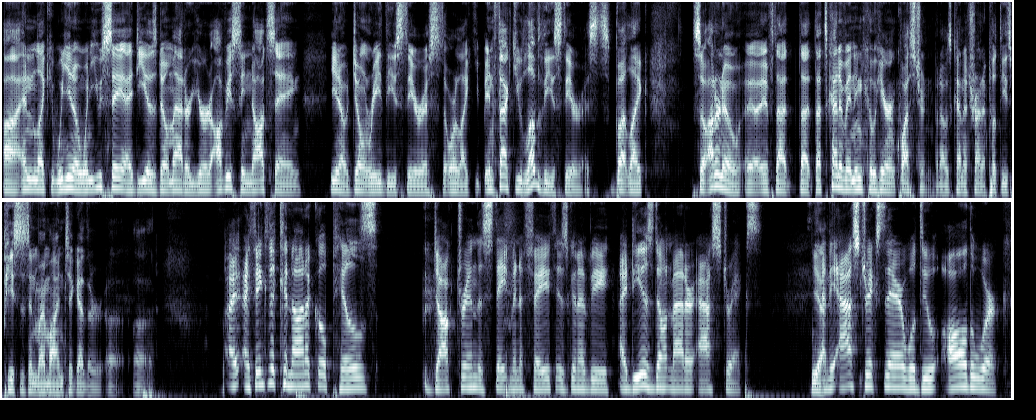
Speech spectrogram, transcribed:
Uh, and like when you know when you say ideas don't matter you're obviously not saying you know don't read these theorists or like in fact you love these theorists. But like so I don't know uh, if that that that's kind of an incoherent question, but I was kind of trying to put these pieces in my mind together. Uh, uh, I, I think the canonical pills doctrine, the statement of faith, is going to be ideas don't matter, asterisks. yeah, And the asterisks there will do all the work.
